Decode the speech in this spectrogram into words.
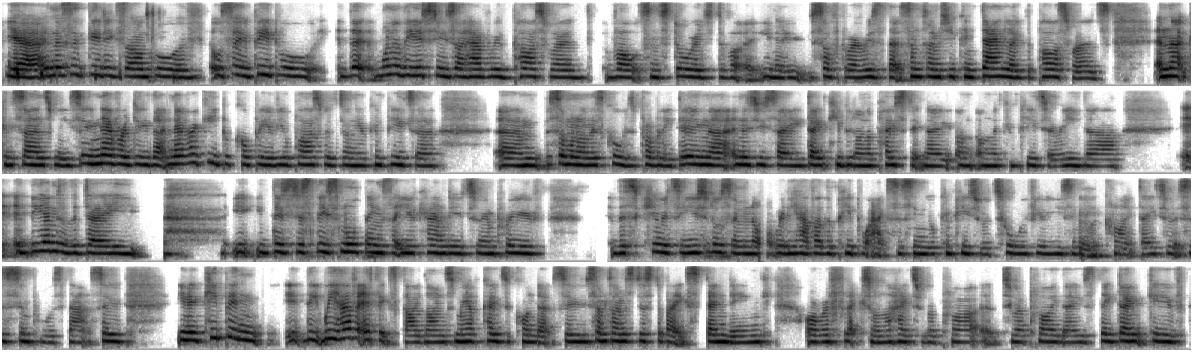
yeah, and that's a good example of also people that one of the issues I have with password vaults and storage, you know, software is that sometimes you can download the passwords and that concerns me. So never do that. Never keep a copy of your passwords on your computer. Um, someone on this call is probably doing that. And as you say, don't keep it on a post-it note on, on the computer either. It, at the end of the day, you, there's just these small things that you can do to improve the security. You should also not really have other people accessing your computer at all if you're using mm. client data. It's as simple as that. So you know, keeping we have ethics guidelines and we have codes of conduct. So sometimes just about extending or reflection on how to apply to apply those. They don't give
